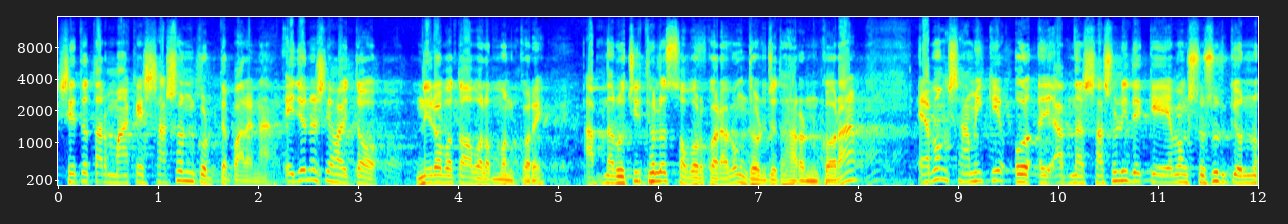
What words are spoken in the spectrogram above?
সে তো তার মাকে শাসন করতে পারে না। এই জন্য সে হয়তো নীরবতা অবলম্বন করে। আপনার উচিত হলো সবর করা এবং ধৈর্য ধারণ করা এবং স্বামীকে আপনার শাশুড়িদেরকে এবং শ্বশুরকে অন্য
